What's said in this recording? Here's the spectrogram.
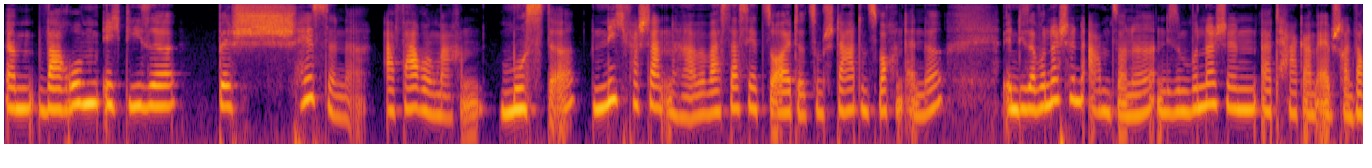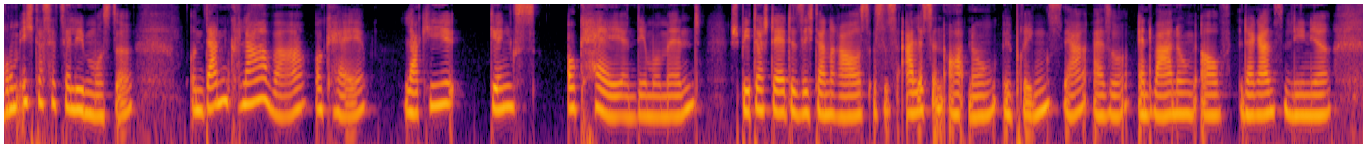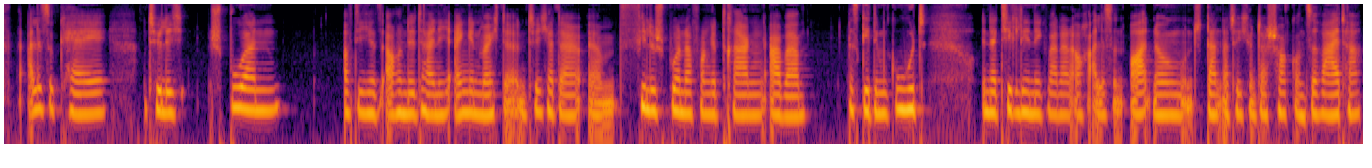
ähm, warum ich diese beschissene Erfahrung machen musste, nicht verstanden habe, was das jetzt sollte zum Start ins Wochenende, in dieser wunderschönen Abendsonne, an diesem wunderschönen äh, Tag am Elbstrand, warum ich das jetzt erleben musste. Und dann klar war, okay, Lucky ging's okay in dem Moment. Später stellte sich dann raus, es ist alles in Ordnung übrigens, ja, also Entwarnung auf der ganzen Linie, alles okay. Natürlich Spuren auf die ich jetzt auch im Detail nicht eingehen möchte. Natürlich hat er ähm, viele Spuren davon getragen, aber es geht ihm gut. In der Tierklinik war dann auch alles in Ordnung und stand natürlich unter Schock und so weiter.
